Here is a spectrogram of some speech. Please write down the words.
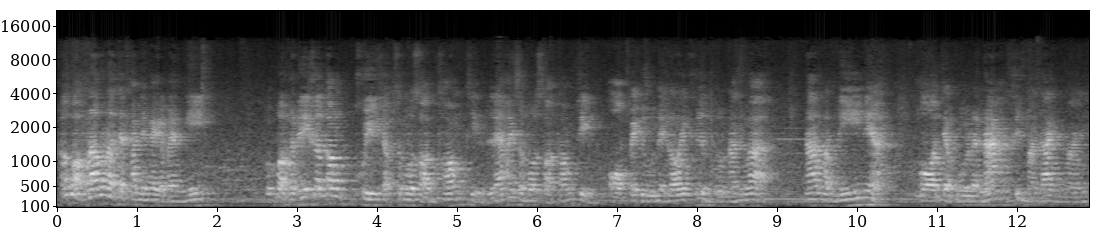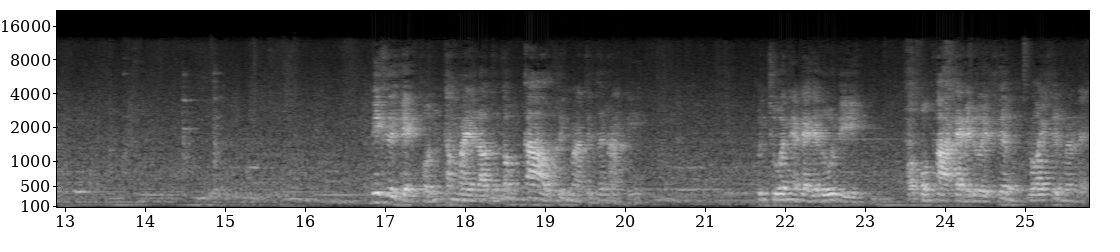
เขาบอกเล่าว่าเราจะทำยังไงกับแบบนี้ ผมบอกวันนี้ก็ต้องคุยกับสโมสรท้องถิ่น แล้วให้สโมสรท้องถิ่นออกไปดูในร้อยเครื่องตรงนั้นว่าณวันนี้เนี่ย พอจะบูรณะขึ้นมาได้ไหมนี่คือเหตุผลทำไมเราถึงต้องก้าวขึ้นมาถึงขนาดนี้ คุณชวนเนี่ยแกจะรู้ดีเพราะผมพาแกไปดูเครื่องร้อยเครื่องนั่นเลย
